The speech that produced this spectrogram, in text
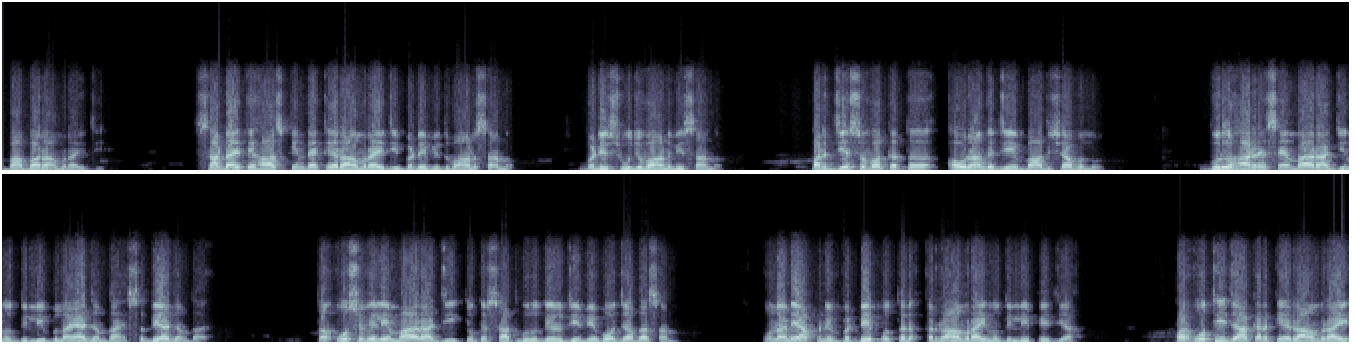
ਬਾਬਾ ਰਾਮ ਰਾਏ ਜੀ। ਸਾਡਾ ਇਤਿਹਾਸ ਕਹਿੰਦਾ ਕਿ ਰਾਮ ਰਾਏ ਜੀ ਬੜੇ ਵਿਦਵਾਨ ਸਨ, ਬੜੇ ਸੂਝਵਾਨ ਵੀ ਸਨ। ਪਰ ਜਿਸ ਵਕਤ ਔਰੰਗਜ਼ੇਬ ਬਾਦਸ਼ਾਹ ਵੱਲੋਂ ਗੁਰੂ ਹਰਿ ਸਾਹਿਬ ਮਹਾਰਾਜ ਜੀ ਨੂੰ ਦਿੱਲੀ ਬੁਲਾਇਆ ਜਾਂਦਾ ਹੈ, ਸੱਦਿਆ ਜਾਂਦਾ ਹੈ, ਤਾਂ ਉਸ ਵੇਲੇ ਮਹਾਰਾਜ ਜੀ, ਕਿਉਂਕਿ ਸਤਿਗੁਰੂ ਦੇ ਰੁਝੇਵੇਂ ਬਹੁਤ ਜ਼ਿਆਦਾ ਸਨ, ਉਹਨਾਂ ਨੇ ਆਪਣੇ ਵੱਡੇ ਪੁੱਤਰ ਰਾਮ ਰਾਏ ਨੂੰ ਦਿੱਲੀ ਭੇਜਿਆ। ਪਰ ਉੱਥੇ ਜਾ ਕਰਕੇ ਰਾਮ ਰਾਏ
